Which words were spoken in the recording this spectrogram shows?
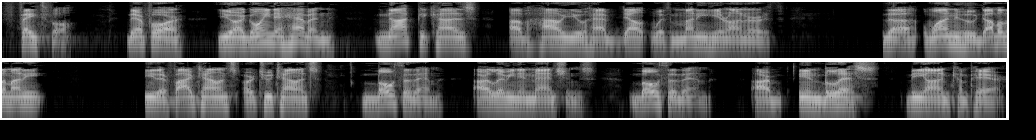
faithful. Therefore, you are going to heaven not because of how you have dealt with money here on earth. The one who doubled the money either five talents or two talents, both of them are living in mansions. Both of them are in bliss beyond compare.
